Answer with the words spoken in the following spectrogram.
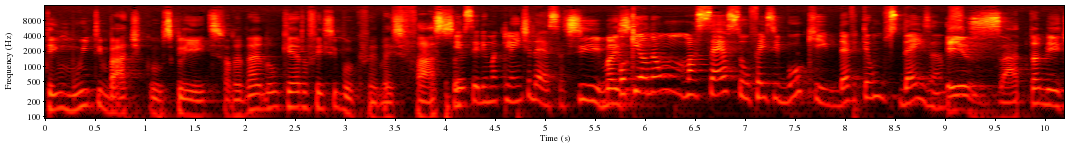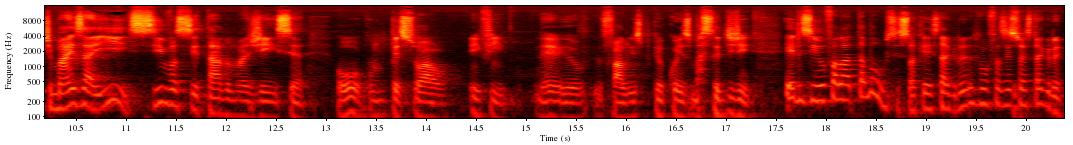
tenho muito embate com os clientes, falando, ah, eu não quero o Facebook. Eu falei, mas faça. Eu seria uma cliente dessa. Sim, mas. Porque eu não acesso o Facebook, deve ter uns 10 anos. Exatamente. Mas aí, se você está numa agência ou com um pessoal, enfim, né, eu, eu falo isso porque eu conheço bastante gente. Eles iam falar: tá bom, você só quer Instagram, eu vou fazer só Instagram.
